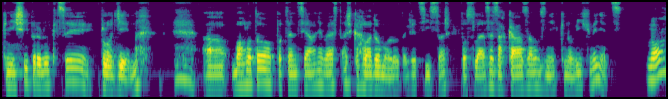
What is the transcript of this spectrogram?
k nižší produkci plodin a mohlo to potenciálně vést až k hladomoru, takže císař posléze zakázal vznik nových vinic. No,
